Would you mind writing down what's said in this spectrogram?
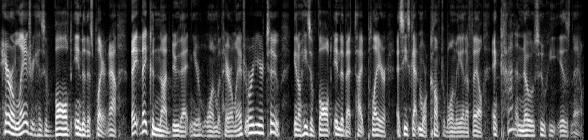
Harold Landry has evolved into this player. Now, they, they could not do that in year one with Harold Landry or year two. You know, he's evolved into that type player as he's gotten more comfortable in the NFL and kind of knows who he is now.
